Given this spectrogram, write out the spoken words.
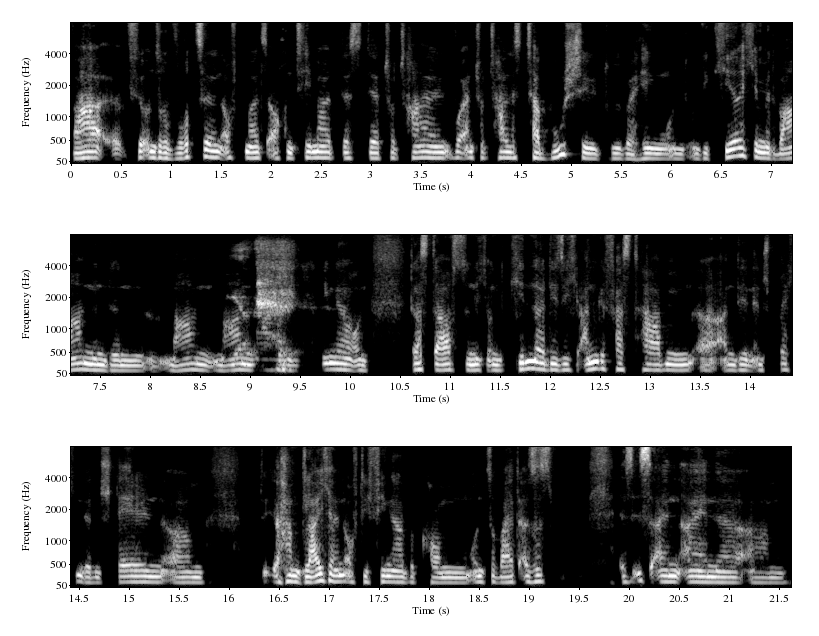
war äh, für unsere Wurzeln oftmals auch ein Thema, das der totalen, wo ein totales Tabuschild drüber hing und, und die Kirche mit warnenden Mahn, Mahn ja. Dinge und das darfst du nicht und Kinder, die sich angefasst haben äh, an den entsprechenden Stellen, ähm, haben gleich einen auf die Finger bekommen und so weiter. Also es, es ist ein, eine, ähm,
